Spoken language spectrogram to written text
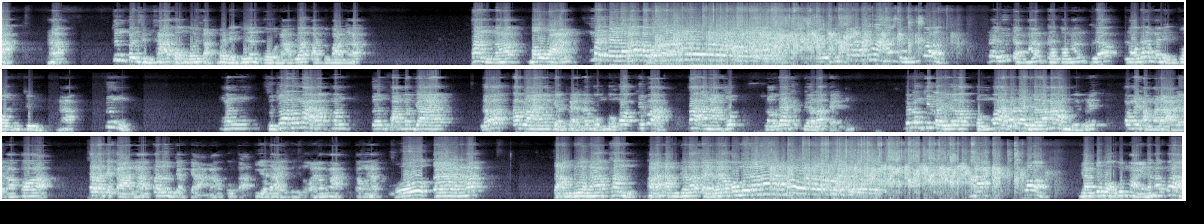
นะครับ ซึ่งเป็นสินค้าของบริษัทไบเดนพิเลนโกนะครับ และปัจจุบันนะครับ ท่านนะครับเบาหวานไม่เป็นแล้วครับเอาไปแล้วโอ้สุดยอดมากครับผมก็ได้รู้จักมาตั้งแต่ตอนนั้นแล้วเราได้มาเห็นตัวจริงๆนะครับ ซึ่ง มันสุดยอดมากๆครับ มันเกินความบรรยายครับแล้วอัพไลน์มาเขียนแผนให้ผมผมก็คิดว่าถ้าอนาคตเราได้สักเดือนละแสนไม่ต้องคิดอะไรเยอะครับ ผมว่าถ้าได้เดือนละห้าหมื่นนี่ ก็ไม่ธรรมดาแล้วนะเพราะว่าข้าราชการนะครับถ้าเริ่มจากอย่างนะครับโอกาสที่จะได้คือน้อยมากๆถูกต้องไหมครับโอ้แต่นะครับสามเดือนนะครับ ท่านพาทำเดือนละแสนแล้วประมือแล้วนะครับก็อยากจะบอกคุณใหม่นะครับว่า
